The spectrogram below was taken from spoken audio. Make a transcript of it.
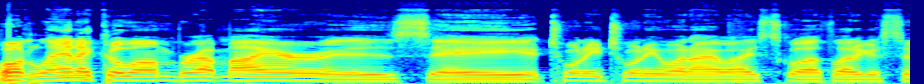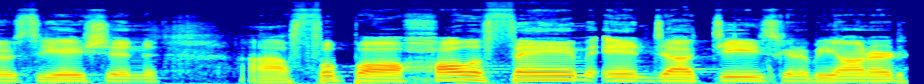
Well, Atlantic alum Bret Meyer is a 2021 Iowa High School Athletic Association uh, Football Hall of Fame inductee. He's going to be honored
